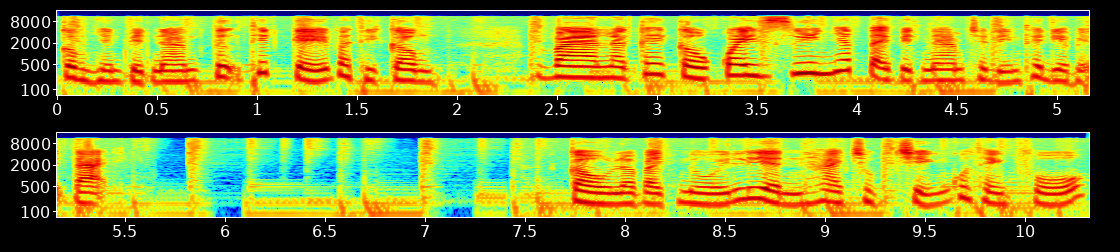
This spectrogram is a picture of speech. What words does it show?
công nhân Việt Nam tự thiết kế và thi công, và là cây cầu quay duy nhất tại Việt Nam cho đến thời điểm hiện tại. Cầu là vạch nối liền hai trục chính của thành phố,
